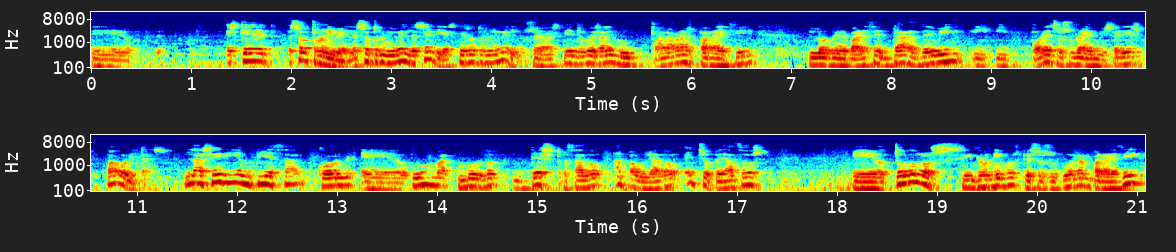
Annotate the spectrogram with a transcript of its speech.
eh, es que es otro nivel es otro nivel de serie es que es otro nivel o sea es que no me salen palabras para decir lo que me parece Daredevil y, y por eso es una de mis series favoritas la serie empieza con eh, un Matt Murdock destrozado apabullado hecho pedazos eh, todos los sinónimos que se os para decir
